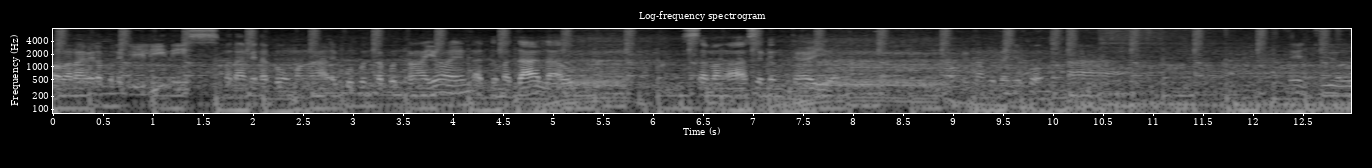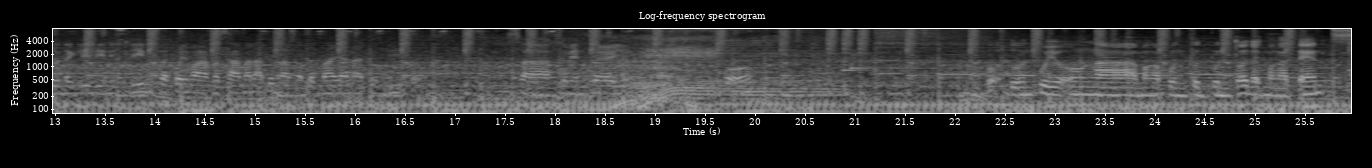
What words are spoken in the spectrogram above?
Oh, marami na po naglilinis, marami na po mga nagpupunta-punta ngayon at dumadalaw sa mga sementeryo. Kita-kita niyo po, ah, medyo naglilinis-linis na po yung mga kasama natin, mga kababayan natin dito sa sementeryo. Po. Po, doon po yung ah, mga puntod-puntod at mga tents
